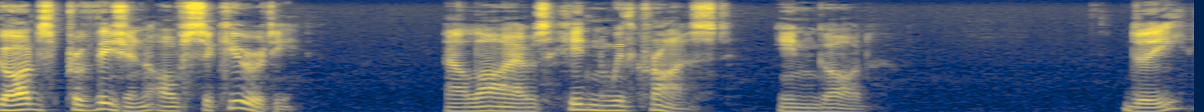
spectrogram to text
God's provision of security, our lives hidden with Christ in God. D.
